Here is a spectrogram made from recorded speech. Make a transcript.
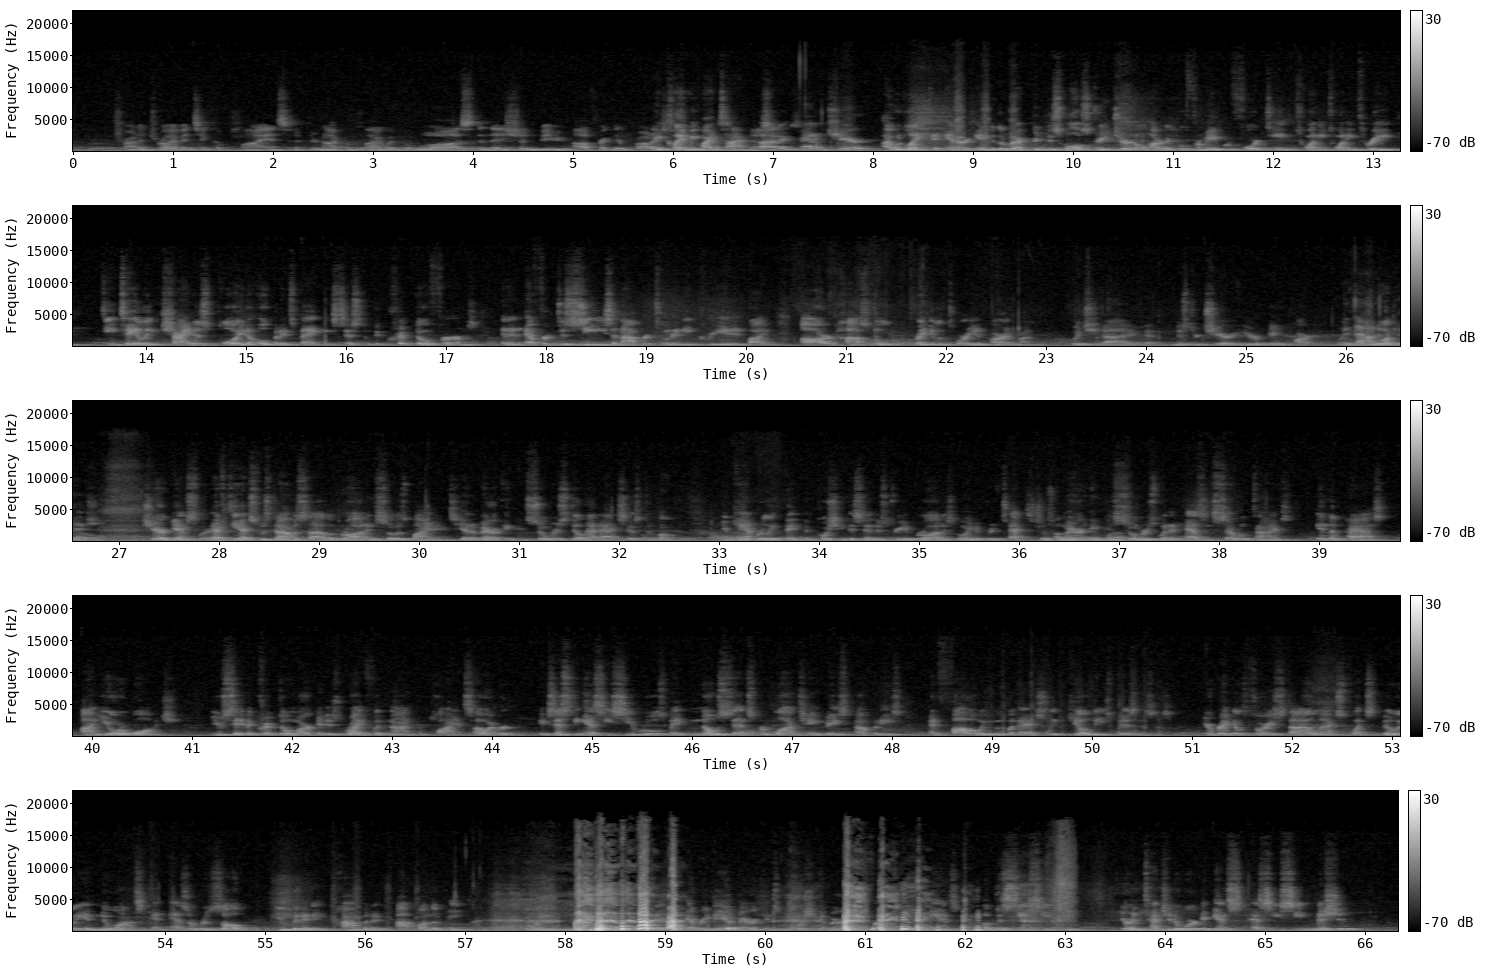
trying to drive it to compliance, and if they're not complying with the laws, then they shouldn't be offering their products. Reclaiming my time. Uh, Madam Chair, I would like to enter into the record this Wall Street Journal article from April fourteenth, twenty twenty-three, detailing China's ploy to open its banking system to crypto firms in an effort to seize an opportunity created by our hostile regulatory environment, which, uh, Mr. Chair, you're a big part of. Without Look, objection. Chair Gensler, FTX was domiciled abroad and so is Binance, yet American consumers still had access to both. You can't really think that pushing this industry abroad is going to protect American consumers when it hasn't several times in the past on your watch. You say the crypto market is rife with non-compliance. However, existing SEC rules make no sense for blockchain-based companies, and following them would actually kill these businesses. Your regulatory style lacks flexibility and nuance, and as a result, you've been an incompetent cop on the beat. Doing everyday Americans and pushing Americans to the hands of the CCP. Your intention to work against SEC mission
